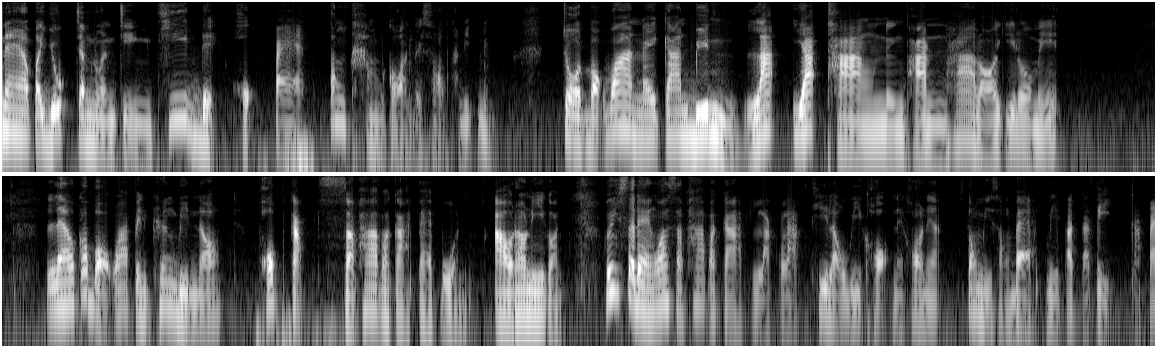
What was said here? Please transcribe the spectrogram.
แนวประยุกต์จำนวนจริงที่เด็ก 68 ต้องทำก่อนไปสอบคณิตหนึ่ง โจทย์บอกว่าในการบินระยะทาง 1,500 กิโลเมตร แล้วก็บอกว่าเป็นเครื่องบินเนาะพบกับสภาพอากาศแปรปรวน เอาเท่านี้ก่อน เฮ้ย แสดงว่าสภาพอากาศหลักๆ ที่เราวิเคราะห์ในข้อเนี้ยต้องมี 2 แบบมีปกติกับแปร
